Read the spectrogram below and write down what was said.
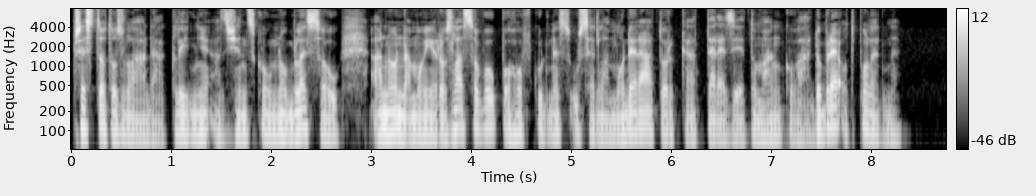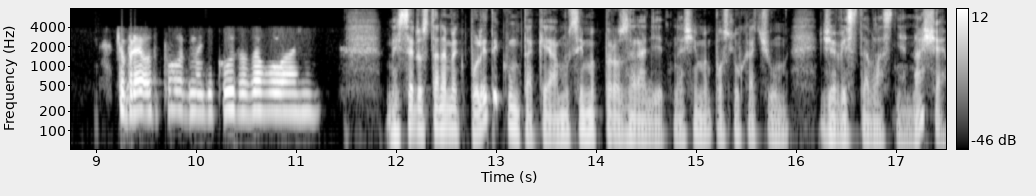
Přesto to zvládá klidně a s ženskou noblesou. Ano, na moji rozhlasovou pohovku dnes usedla moderátorka Terezie Tománková. Dobré odpoledne. Dobré odpoledne, děkuji za zavolání. Než se dostaneme k politikům, tak já musím prozradit našim posluchačům, že vy jste vlastně naše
